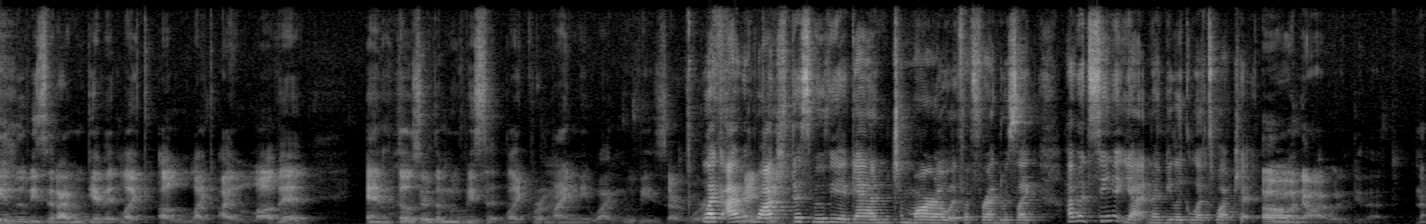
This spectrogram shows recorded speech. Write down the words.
few movies that I will give it like a like I love it, and those are the movies that like remind me why movies are worth. Like I would watch this movie again tomorrow if a friend was like, "I haven't seen it yet," and I'd be like, "Let's watch it." Oh no, I wouldn't do that. No.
